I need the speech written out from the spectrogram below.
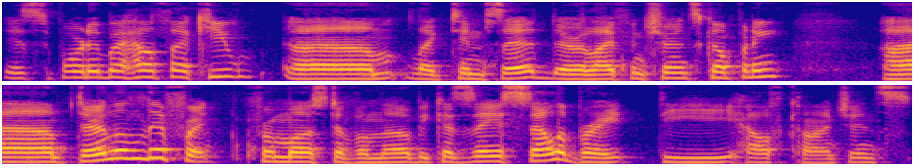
is supported by Health IQ. Um, like Tim said, they're a life insurance company. Um, they're a little different from most of them, though, because they celebrate the health conscience,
